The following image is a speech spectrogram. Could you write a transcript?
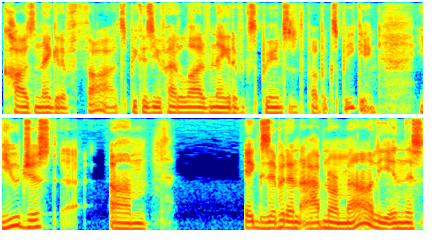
cause negative thoughts because you've had a lot of negative experiences with public speaking, you just um, exhibit an abnormality in this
